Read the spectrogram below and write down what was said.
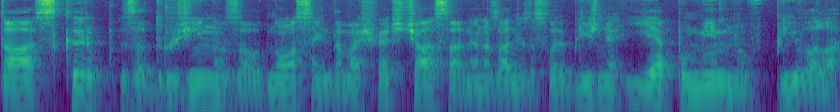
ta skrb za družino, za odnose in da imaš več časa, ne na zadnje za svoje bližnje, je pomembno vplivala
